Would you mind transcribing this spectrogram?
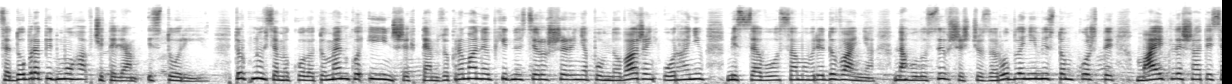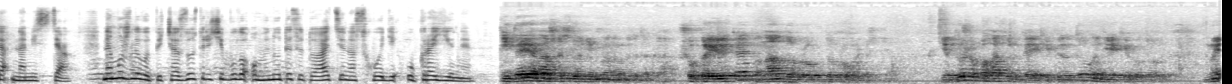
Це добра підмога вчителям історії. Торкнувся Микола Томенко і інших тем, зокрема необхідності розширення повноважень органів місцевого самоврядування, наголосивши, що зароблені містом кошти мають лишатися на місцях. Неможливо під час зустрічі було оминути ситуацію на сході України. Ідея наша сьогодні повинна бути така, що пріоритет у нас добро, добровольності. Є дуже багато людей, які підготовлені, які готові. Ми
